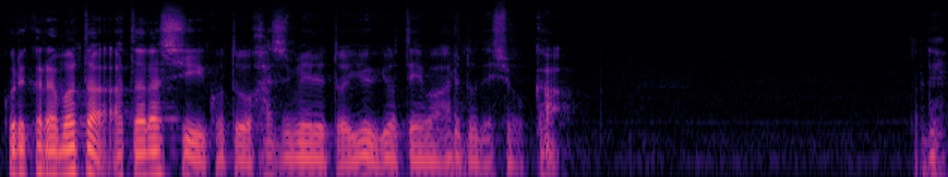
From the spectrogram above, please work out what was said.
これからまた新しいことを始めるという予定はあるのでしょうか？だね。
